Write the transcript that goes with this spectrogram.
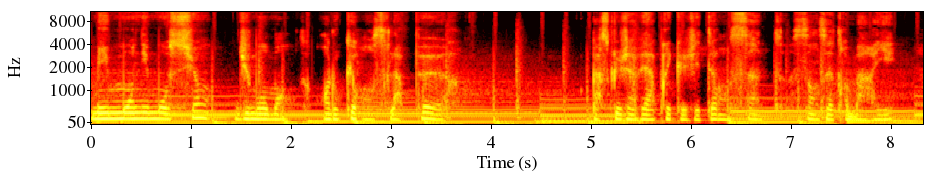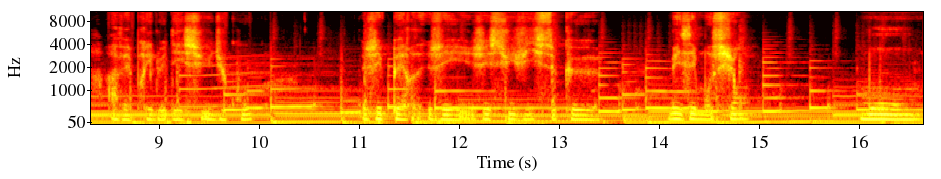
Mais mon émotion du moment, en l'occurrence la peur, parce que j'avais appris que j'étais enceinte sans être mariée, avait pris le dessus. Du coup, j'ai suivi ce que mes émotions m'ont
